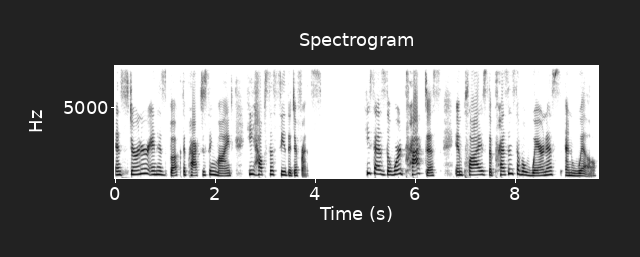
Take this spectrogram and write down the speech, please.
And Sterner, in his book, The Practicing Mind, he helps us see the difference. He says the word practice implies the presence of awareness and will.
